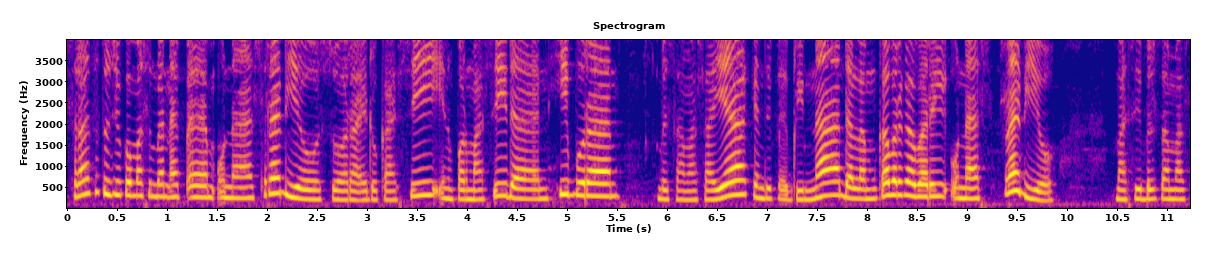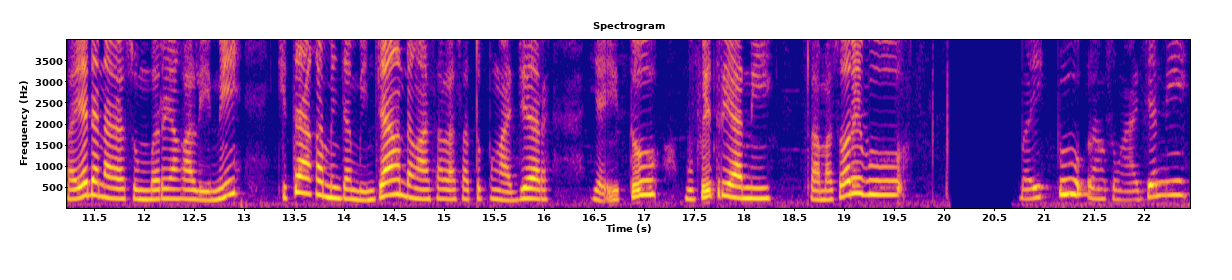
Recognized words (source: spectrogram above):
.9 FM UNAS Radio, suara edukasi, informasi, dan hiburan. Bersama saya, Kenti Febrina, dalam kabar-kabari UNAS Radio. Masih bersama saya dan narasumber yang kali ini, kita akan bincang-bincang dengan salah satu pengajar, yaitu Bu Fitriani. Selamat sore, Bu. Baik, Bu. Langsung aja nih.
